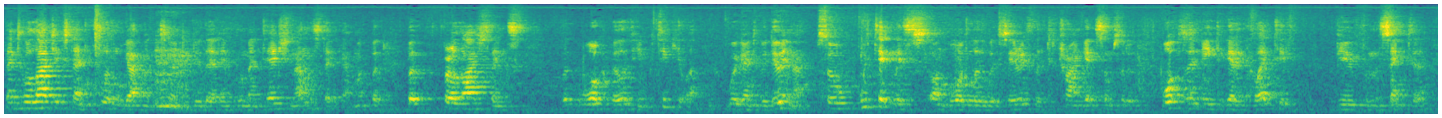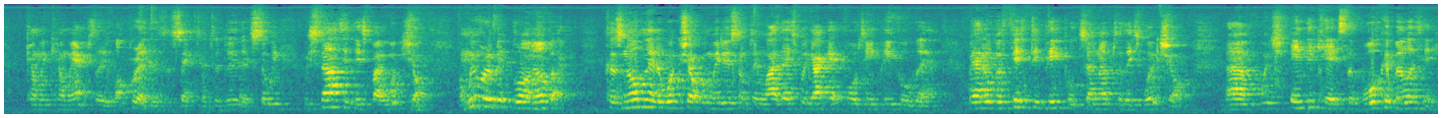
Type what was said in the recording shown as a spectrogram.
then to a large extent it's local government that's going to do that implementation and the state government. But, but for a large things, but walkability in particular, we're going to be doing that. So we've taken this on board a little bit seriously to try and get some sort of, what does it need to get a collective view from the sector? Can we, can we actually operate as a sector to do this? So we, we started this by workshop, and we were a bit blown over, because normally at a workshop when we do something like this, we can't get 14 people there. We had over 50 people turn up to this workshop, um, which indicates that walkability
